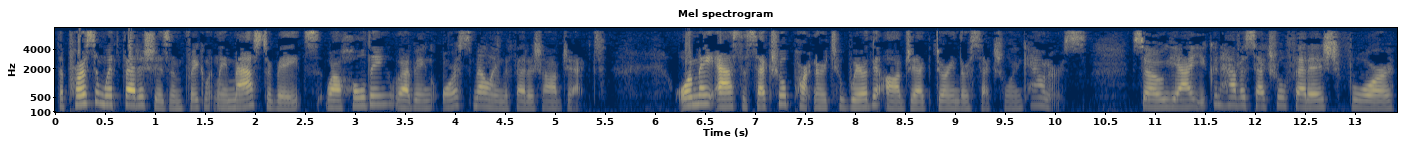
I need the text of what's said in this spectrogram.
The person with fetishism frequently masturbates while holding, rubbing, or smelling the fetish object or may ask the sexual partner to wear the object during their sexual encounters. So yeah, you can have a sexual fetish for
